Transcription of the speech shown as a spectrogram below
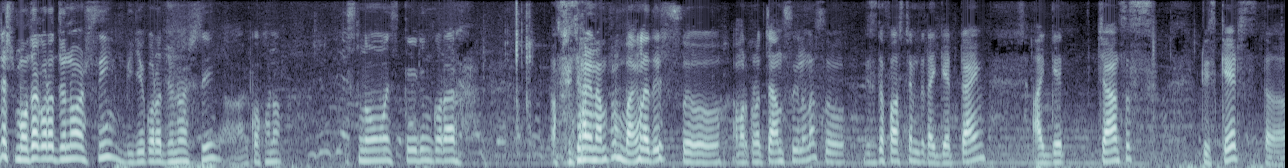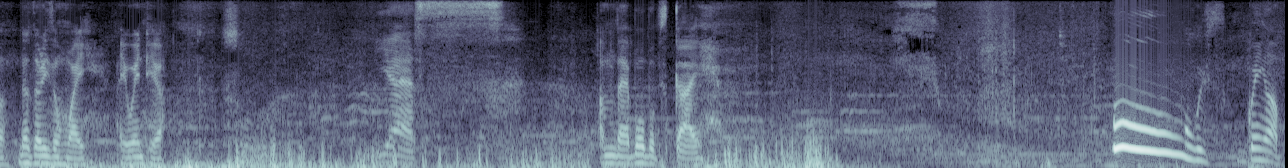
just মজা করার জন্য আসছি ভিডিও করার জন্য আসছি, আর কখনো স্নো স্কেটিং করার, আপনি জানেন আমি বাংলাদেশ সো আমার কোনো চান্স ছিল না so this is the first time that I get time I get chances to skates the that's the reason why I went here so yes I'm the above of sky. Woo! It's going up.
